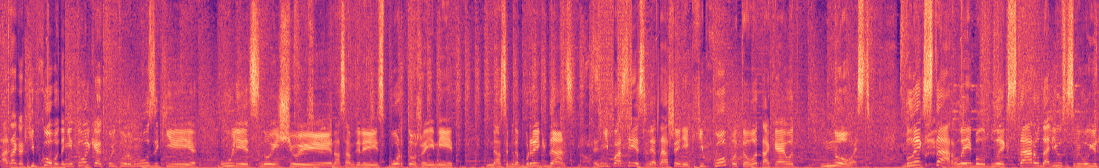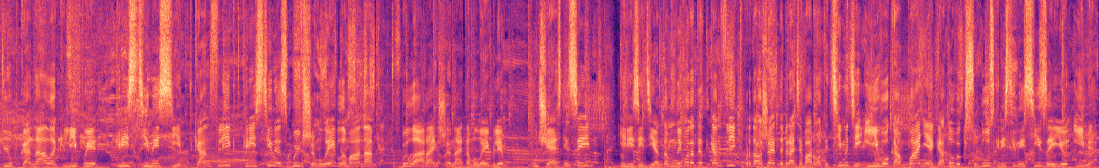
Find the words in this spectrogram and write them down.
А так как хип-хоп это не только культура музыки, улиц, но еще и, на самом деле, и спорт тоже имеет, особенно брейкданс, непосредственное отношение к хип-хопу, то вот такая вот новость. Black Star, лейбл Black Star удалил со своего YouTube-канала клипы Кристины Си. Конфликт Кристины с бывшим лейблом, а она была раньше на этом лейбле участницей. и резидентом. Ну и вот этот конфликт продолжает набирать обороты. Тимати и его компания готовы к суду с Кристиной Си за ее имя.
